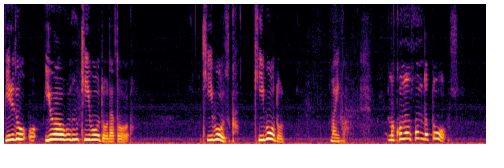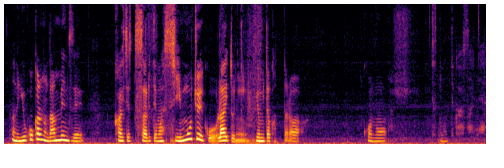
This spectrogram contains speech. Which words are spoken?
ビルド Your Own キーボードだとキーボードか。キーボード、まあいいか。まあ、この本だと、あの横からの断面図で解説されてますし、もうちょいこう、ライトに読みたかったら、この、ちょっと待ってくださいね。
